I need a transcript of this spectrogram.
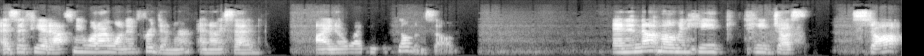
as if he had asked me what I wanted for dinner. And I said, I know why people kill themselves. And in that moment, he he just stopped,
